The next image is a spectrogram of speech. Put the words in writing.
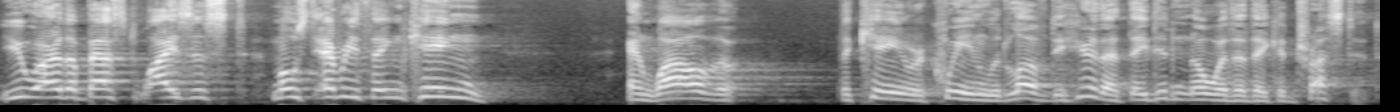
You are the best, wisest, most everything king. And while the, the king or queen would love to hear that, they didn't know whether they could trust it.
